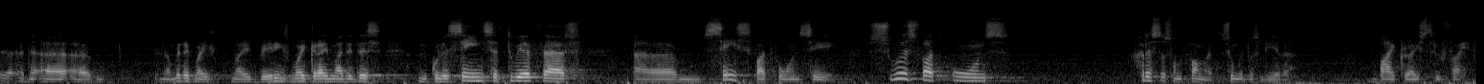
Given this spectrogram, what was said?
'n 'n nou moet ek my my bearings mooi kry, maar dit is in Kolossense 2 vers ehm um, 6 wat vir ons sê soos wat ons Christus ontvang het, so moet ons lewe by grace through faith.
